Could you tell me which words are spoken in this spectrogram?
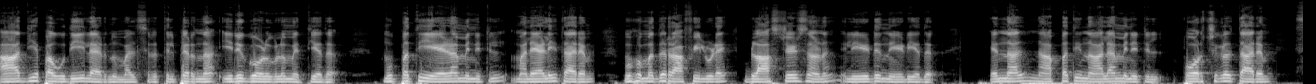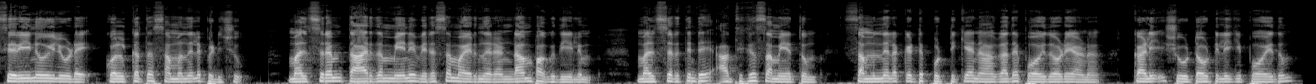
ആദ്യ പകുതിയിലായിരുന്നു മത്സരത്തിൽ പിറന്ന ഇരു ഗോളുകളും എത്തിയത്. മുപ്പത്തിയേഴാം മിനിറ്റിൽ മലയാളി താരം മുഹമ്മദ് റാഫിയിലൂടെ ബ്ലാസ്റ്റേഴ്സാണ് ലീഡ് നേടിയത്. എന്നാൽ നാൽപ്പത്തിനാലാം മിനിറ്റിൽ പോർച്ചുഗൽ താരം സെറീനോയിലൂടെ കൊൽക്കത്ത സമനില പിടിച്ചു. മത്സരം താരതമ്യേന വിരസമായിരുന്ന രണ്ടാം പകുതിയിലും മത്സരത്തിന്റെ അധിക സമയത്തും സമനിലക്കെട്ട് പൊട്ടിക്കാനാകാതെ പോയതോടെയാണ് കളി ഷൂട്ടൌട്ടിലേക്ക് പോയതും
